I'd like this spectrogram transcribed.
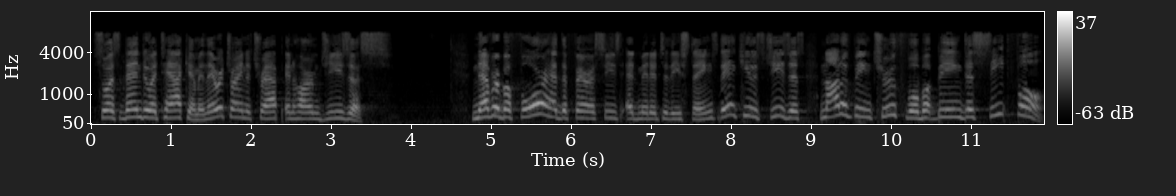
so as then to attack him. And they were trying to trap and harm Jesus. Never before had the Pharisees admitted to these things. They accused Jesus not of being truthful, but being deceitful.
